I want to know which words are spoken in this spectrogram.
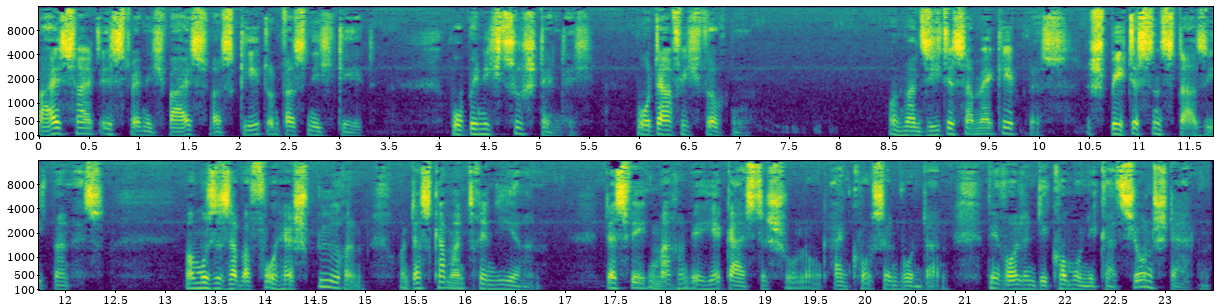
Weisheit ist, wenn ich weiß, was geht und was nicht geht. Wo bin ich zuständig? Wo darf ich wirken? Und man sieht es am Ergebnis. Spätestens da sieht man es. Man muss es aber vorher spüren und das kann man trainieren. Deswegen machen wir hier Geistesschulung, ein Kurs in Wundern. Wir wollen die Kommunikation stärken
